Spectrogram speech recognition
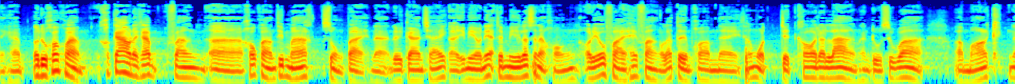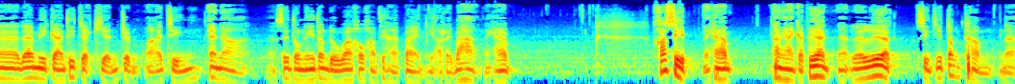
นะครับ เราดูข้อความข้อ 9 นะครับ ฟังข้อความที่มาร์คส่งไปนะโดยการใช้อีเมลเนี่ยจะมีลักษณะของ audio file ให้ฟังและเติมความในทั้งหมด 7 ข้อด้านล่างนะดูซิว่ามาร์คนะได้มีการที่จะเขียนจดหมายถึงแอนนาซึ่งตรงนี้ต้องดูว่าข้อความที่หายไปมีอะไรบ้างนะครับ ข้อ 10 นะครับทำงานกับเพื่อนนะแล้วเลือก สิ่งที่ต้องทำนะ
